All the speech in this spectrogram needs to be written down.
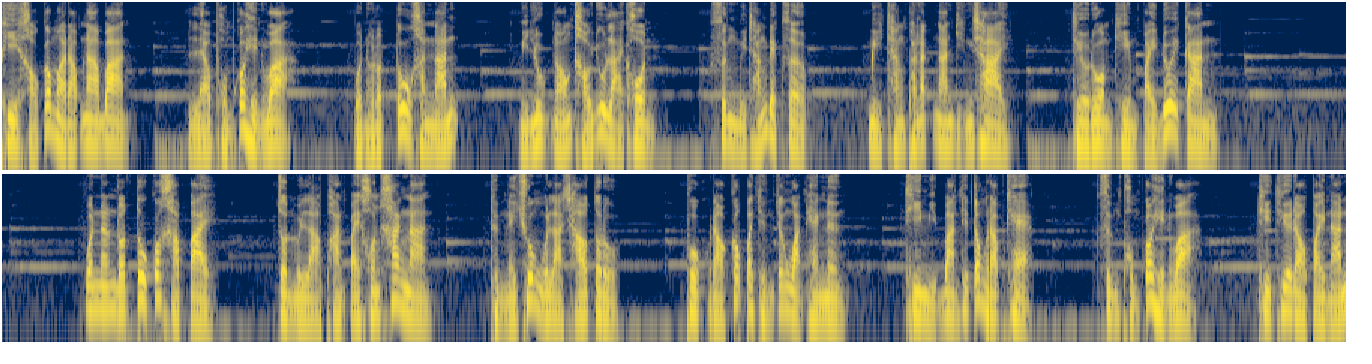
พี่เขาก็มารับหน้าบ้าน แล้วผมก็เห็นว่า บนรถตู้คันนั้น มีลูกน้องเขาอยู่หลายคน ซึ่งมีทั้งเด็กเสิร์ฟมีทั้งพนักงานหญิงชาย ที่ร่วมทีมไปด้วยกัน วันนั้นรถตู้ก็ขับไป จนเวลาผ่านไปค่อนข้างนาน ถึงในช่วงเวลาเช้าตรู่พวกเราก็ไปถึงจังหวัดแห่งหนึ่ง ที่มีบ้านที่ต้องรับแขก ซึ่งผมก็เห็นว่า ที่ที่เราไปนั้น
